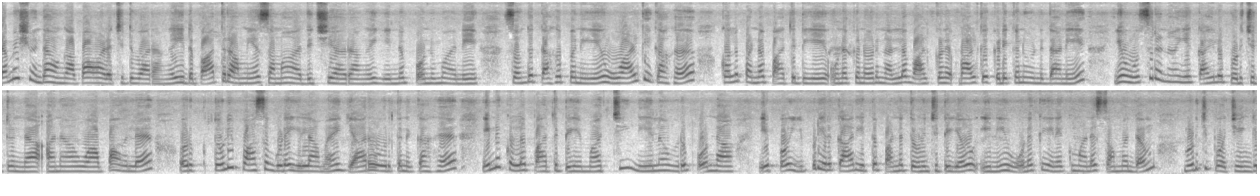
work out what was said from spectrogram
ரமேஷ் வந்து அவங்க அப்பாவை அழைச்சிட்டு வராங்க. இதை பார்த்து ராமையா செம அதிர்ச்சியாகிறாங்க என்ன பொண்ணுமா நீ சொந்த தகப்பனையே உன் வாழ்க்கைக்காக கொலை பண்ண பார்த்துட்டியே. உனக்குன்னு ஒரு நல்ல வாழ்க்கை வாழ்க்கை கிடைக்கணும்னு தானே என் உசுரை நான் என் கையில பிடிச்சிட்டு இருந்தேன். ஆனா உன் அப்பாவில் ஒரு துளி பாசம் கூட இல்லாம யாரோ ஒருத்தனுக்காக என்ன கொல்ல பார்த்துட்டியே? மச்சி நீ எல்லாம் ஒரு பொண்ணா? எப்போ இப்படி ஒரு காரியத்தை பண்ண துணிச்சிட்டியோ இனி உனக்கு எனக்குமான சம்மந்தம் முடிச்சு போச்சு. இங்க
